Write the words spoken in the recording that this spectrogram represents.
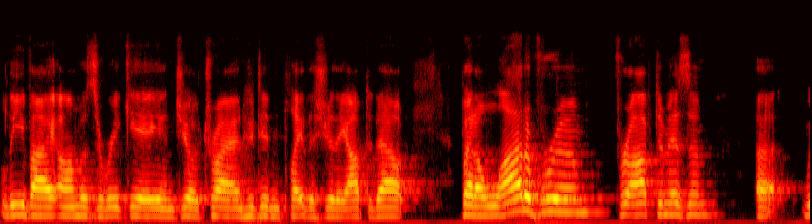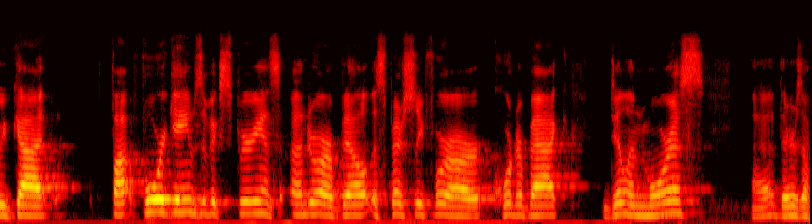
Levi Onwuzurike and Joe Tryon, who didn't play this year. They opted out. But a lot of room for optimism. Uh, we've got four games of experience under our belt, especially for our quarterback, Dylan Morris. Uh, there's a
